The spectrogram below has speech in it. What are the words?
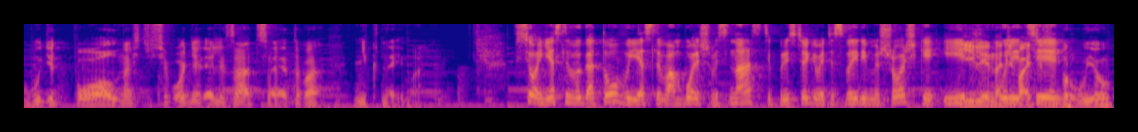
будет полностью сегодня реализация этого никнейма. Все, если вы готовы, если вам больше 18, пристегивайте свои ремешочки и Или надевайте полетели. сбрую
